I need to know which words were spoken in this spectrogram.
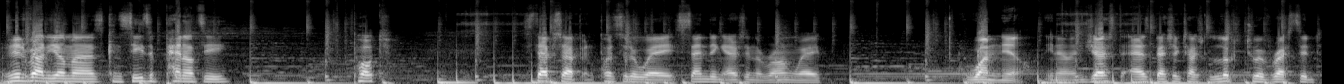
Ridvan Yilmaz concedes a penalty. Pot steps up and puts it away, sending Ersin the wrong way. 1 0. You know, and just as Besiktas looked to have rested,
